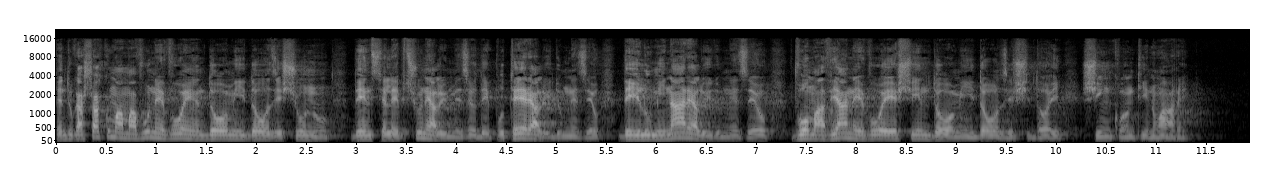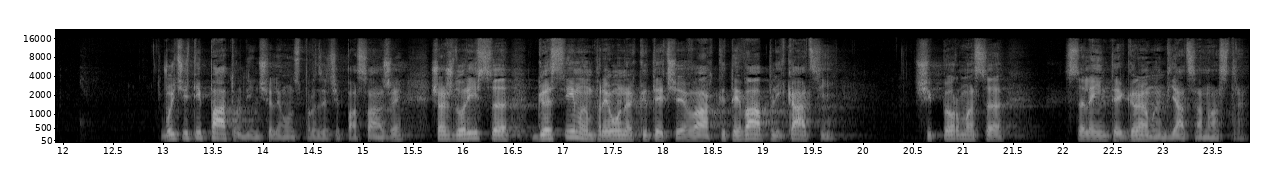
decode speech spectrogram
Pentru că așa cum am avut nevoie în 2021 de înțelepciunea lui Dumnezeu, de puterea lui Dumnezeu, de iluminarea lui Dumnezeu, vom avea nevoie și în 2022 și în continuare. Voi citi patru din cele 11 pasaje și aș dori să găsim împreună câte ceva, câteva aplicații și pe urmă să, să le integrăm în viața noastră.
